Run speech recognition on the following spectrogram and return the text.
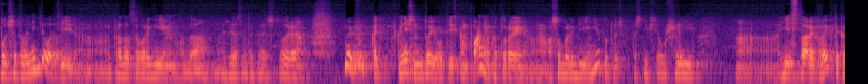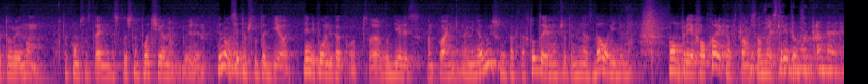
больше этого не делать и э, продаться Wargaming, да, ну, известная такая история. Ну и в, кон- в конечном итоге вот есть компания, у которой э, особо людей нету, то есть почти все ушли. А, Есть старые проекты, которые, ну, в таком состоянии достаточно плачевном были. И надо с этим что-то делать. Я не помню, как вот э, владелец компании на меня вышел как-то, кто-то ему что-то меня сдал, видимо. Он приехал в Харьков, там со мной Я встретился. думаю, продали.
